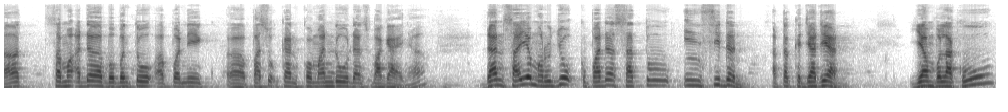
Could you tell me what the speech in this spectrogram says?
uh, sama ada berbentuk apa ni uh, pasukan komando dan sebagainya. Dan saya merujuk kepada satu insiden atau kejadian yang berlaku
